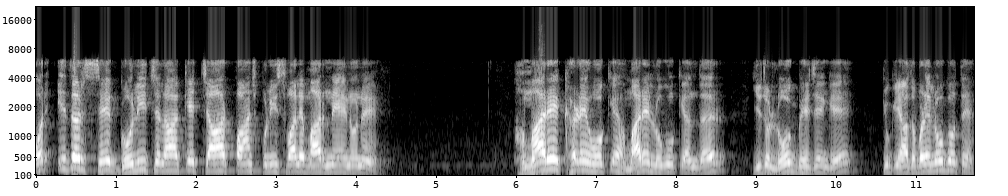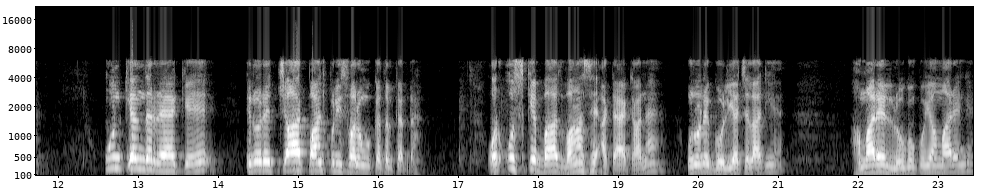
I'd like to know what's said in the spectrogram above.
और इधर से गोली चला के चार पाँच पुलिस वाले मारने हैं इन्होंने। हमारे खड़े होके, हमारे लोगों के अंदर ये जो लोग भेजेंगे, क्योंकि यहाँ तो बड़े लोग होते हैं उनके अंदर रह के इन्होंने चार पाँच पुलिस वालों को कत्ल करना है। और उसके बाद वहाँ से अटैक आना है। उन्होंने गोलियाँ चलानी है। हमारे लोगों को यहाँ मारेंगे,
